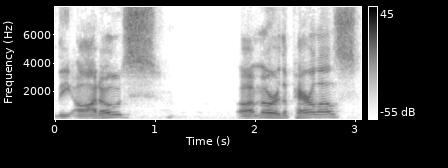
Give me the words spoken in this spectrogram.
the autos um, or the parallels,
